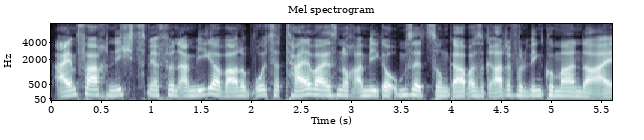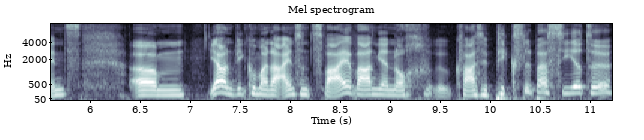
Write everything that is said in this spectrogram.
einfach nichts mehr für einen Amiga waren, obwohl es ja teilweise noch Amiga-Umsetzungen gab, also gerade von Wing Commander 1. Ähm, ja, und Wing Commander 1 und 2 waren ja noch quasi pixelbasierte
